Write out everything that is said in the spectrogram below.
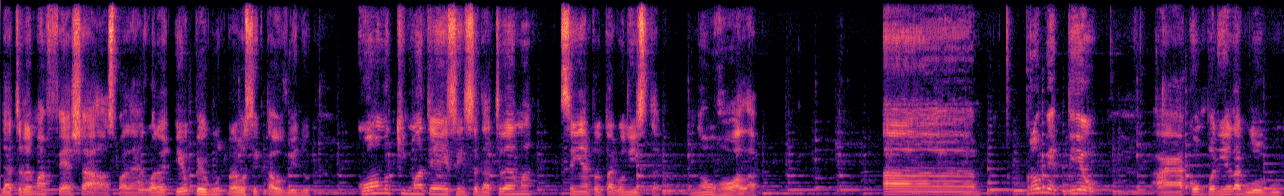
da trama fecha aspas. Né? Agora eu pergunto para você que está ouvindo, como que mantém a essência da trama sem a protagonista? Não rola. Ah, prometeu a companhia da Globo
